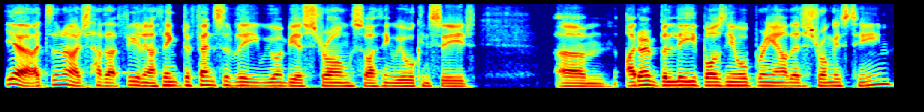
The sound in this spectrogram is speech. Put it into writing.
Yeah, I don't know. I just have that feeling. I think defensively we won't be as strong, so I think we will concede. Um, I don't believe Bosnia will bring out their strongest team,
